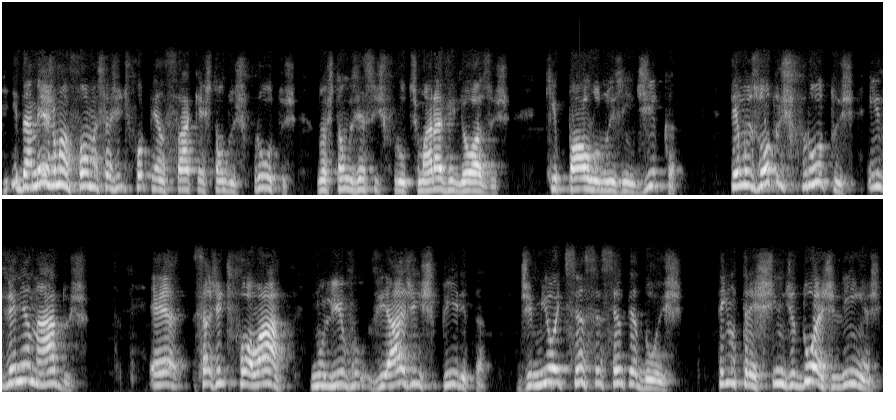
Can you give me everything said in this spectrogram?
E da mesma forma, se a gente for pensar a questão dos frutos, nós temos esses frutos maravilhosos que Paulo nos indica, temos outros frutos envenenados. É, se a gente for lá no livro Viagem Espírita, de 1862. Tem um trechinho de duas linhas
